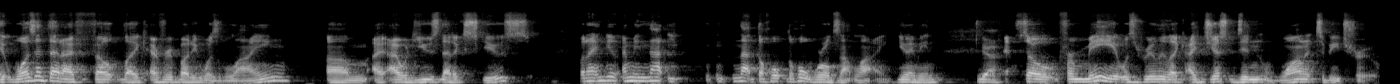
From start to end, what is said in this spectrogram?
it wasn't that I felt like everybody was lying um, I, I, would use that excuse. But I knew, I mean, not not the whole the whole world's not lying. You know what I mean? Yeah. And so for me, it was really like I just didn't want it to be true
